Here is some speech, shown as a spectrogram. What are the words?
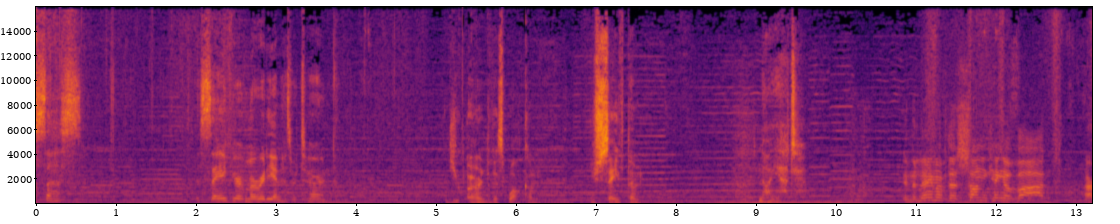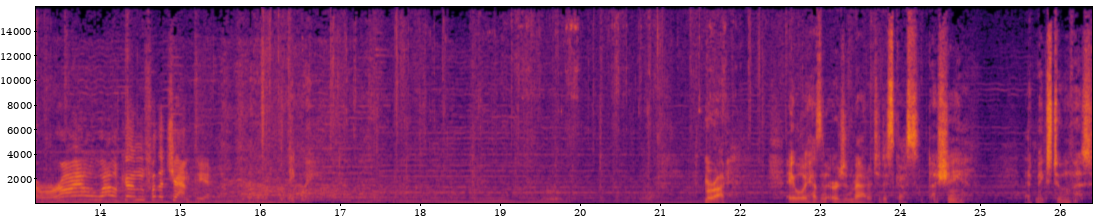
Bless us. The savior of Meridian has returned. You earned this welcome. You saved them. Not yet. In the name of the Sun King Avad, a royal welcome for the champion. Make way. Marad, Aloy has an urgent matter to discuss. Dashane, That makes two of us.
